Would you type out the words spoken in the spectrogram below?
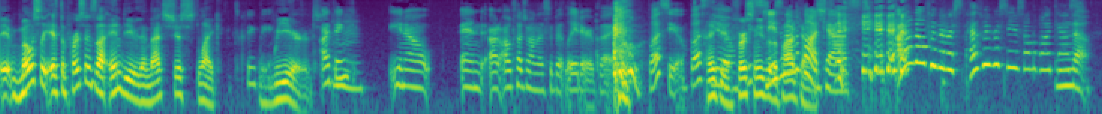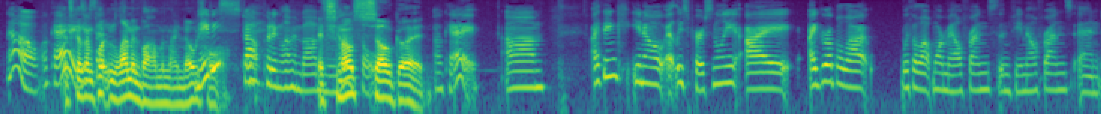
it mostly if the person's not into you, then that's just like It's creepy. weird. I think, Mm-hmm. you know, and I'll, I'll touch on this a bit later, but bless you. Bless Thank you. First You're sneeze of the sneezing on the podcast. podcast. I don't know if we've ever, has we ever sneezed on the podcast? No. No, okay. It's because I'm saying- putting lemon balm in my nose Maybe hole. stop putting lemon balm in It your smells nose hole. so good. Okay. Um I think, you know, at least personally, I I grew up a lot with a lot more male friends than female friends and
